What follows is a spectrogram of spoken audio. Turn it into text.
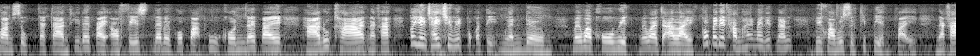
ความสุขกับการที่ได้ไปออฟฟิศได้ไปพบปะผู้คนได้ไปหาลูกค้านะคะ ก็ยังใช้ชีวิตปกติเหมือนเดิม ไม่ว่าโควิด ไม่ว่าจะอะไรก็ไม่ได้ทำให้แม่นิดนั้น มีความรู้สึกที่เปลี่ยนไปนะคะ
